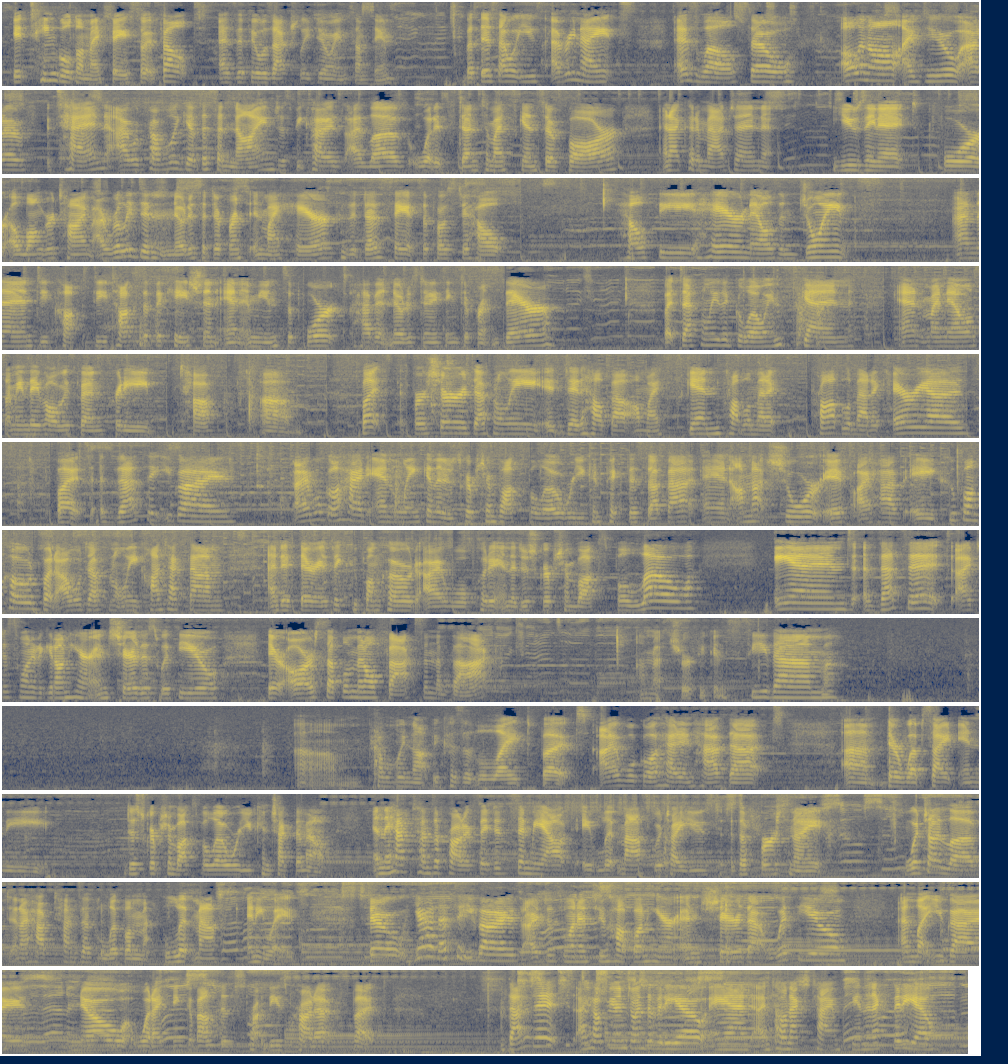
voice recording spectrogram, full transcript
it tingled on my face. So it felt as if it was actually doing something. But this I will use every night as well. So all in all, I do out of 10, I would probably give this a nine just because I love what it's done to my skin so far and I could imagine using it for a longer time. I really didn't notice a difference in my hair because it does say it's supposed to help healthy hair, nails, and joints. And then detoxification and immune support. Haven't noticed anything different there. But definitely the glowing skin and my nails, I mean, they've always been pretty tough. Um, but for sure, definitely it did help out on my skin problematic, problematic areas. But that's it, you guys. I will go ahead and link in the description box below where you can pick this up at. And I'm not sure if I have a coupon code, but I will definitely contact them. And if there is a coupon code, I will put it in the description box below. And that's it. I just wanted to get on here and share this with you. There are supplemental facts in the back. I'm not sure if you can see them. Um, probably not because of the light, but I will go ahead and have that, um, their website in the description box below where you can check them out. And they have tons of products. They did send me out a lip mask, which I used the first night, which I loved, and I have tons of lip, lip masks anyways. So yeah, that's it you guys. I just wanted to hop on here and share that with you and let you guys know what I think about this these products, but that's it. I hope you enjoyed the video and until next time, see you in the next video.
